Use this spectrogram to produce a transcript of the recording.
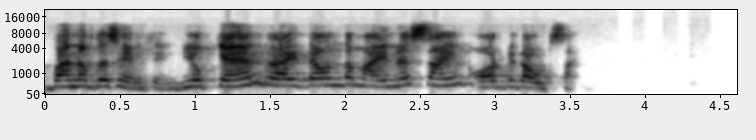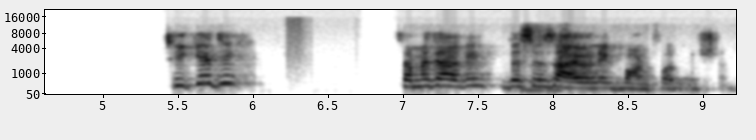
One of the same thing you can write down the minus sign और विदाउट साइन ठीक है जी? समझ आ गई? This is ionic bond formation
